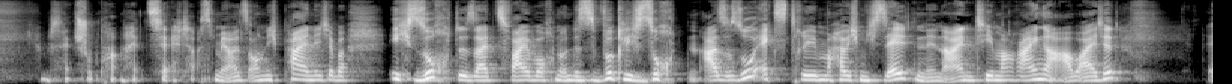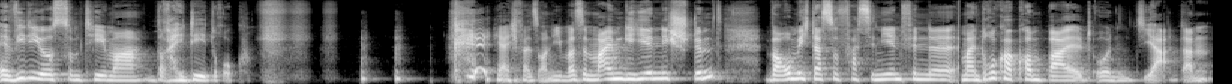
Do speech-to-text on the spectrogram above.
ich habe es jetzt schon ein paar Mal erzählt, das ist mir jetzt auch nicht peinlich, aber ich suchte seit zwei Wochen und es ist wirklich Suchten. Also so extrem habe ich mich selten in ein Thema reingearbeitet äh, Videos zum Thema 3D-Druck. ja, ich weiß auch nicht, was in meinem Gehirn nicht stimmt, warum ich das so faszinierend finde. Mein Drucker kommt bald und ja, dann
